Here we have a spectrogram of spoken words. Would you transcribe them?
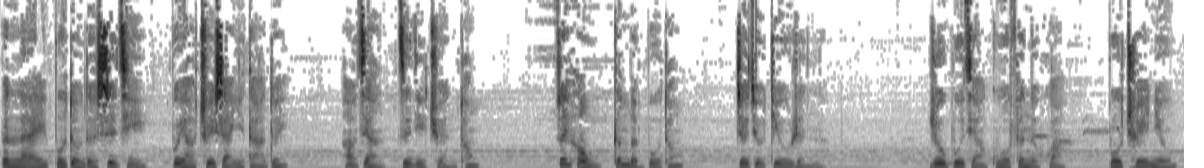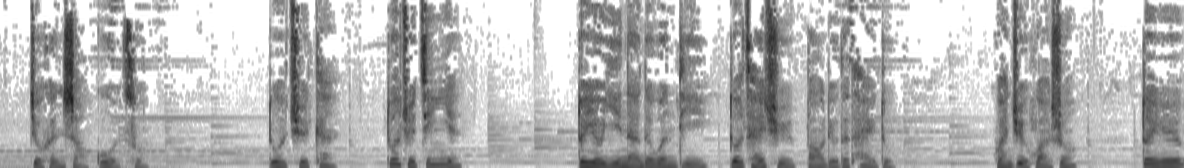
本来不懂的事情，不要吹上一大堆，好像自己全通，最后根本不通，这就丢人了。如不讲过分的话，不吹牛，就很少过错。多去看，多去经验。对有疑难的问题，多采取保留的态度。换句话说，对于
